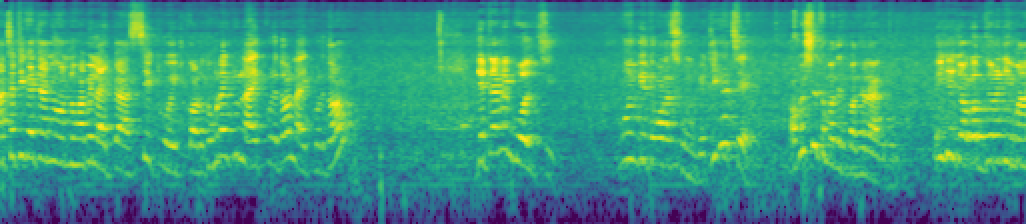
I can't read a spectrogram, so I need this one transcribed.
আচ্ছা ঠিক আছে, আমি অন্যভাবে লাইভে আসছি। একটু ওয়েট করো। তোমরা একটু লাইক করে দাও লাইক করে দাও। যেটা আমি বলছি, মন দিয়ে তোমরা শুনবে, ঠিক আছে? অবশ্যই তোমাদের কথা রাখব। এই যে জগৎ জগৎজননী মা,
